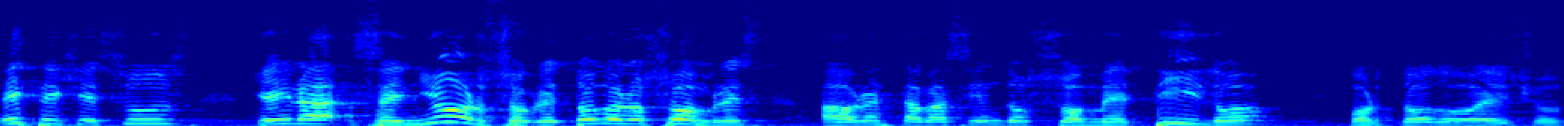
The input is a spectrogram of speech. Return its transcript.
Este Jesús que era Señor sobre todos los hombres, ahora estaba siendo sometido por todos ellos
